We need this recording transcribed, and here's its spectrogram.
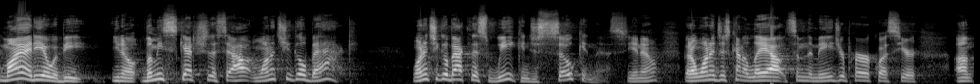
my idea would be, you know, let me sketch this out, and why don't you go back? Why don't you go back this week and just soak in this, you know? But I want to just kind of lay out some of the major prayer requests here. Um,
